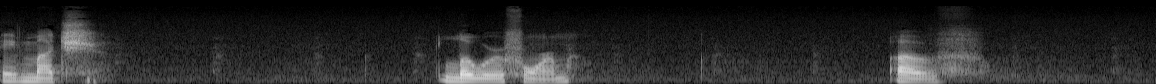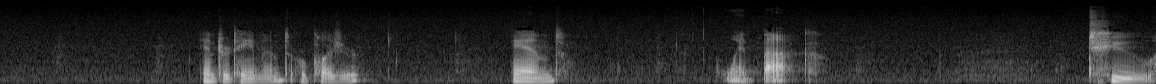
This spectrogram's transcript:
a much lower form of entertainment or pleasure and went back to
